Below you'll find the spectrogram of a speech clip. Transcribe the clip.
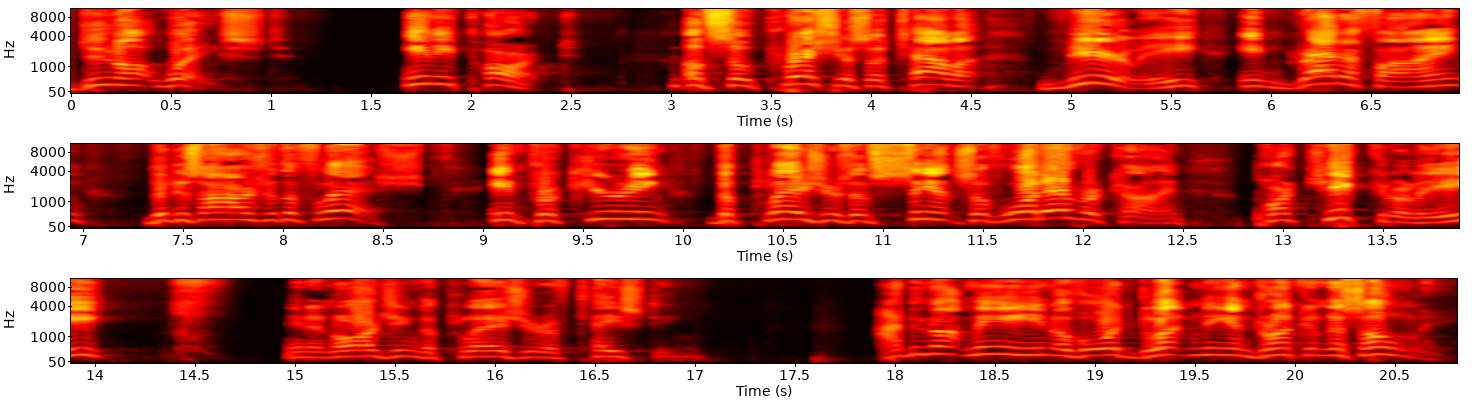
Do not waste any part of so precious a talent merely in gratifying the desires of the flesh, in procuring the pleasures of sense of whatever kind, particularly in enlarging the pleasure of tasting. I do not mean avoid gluttony and drunkenness only.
